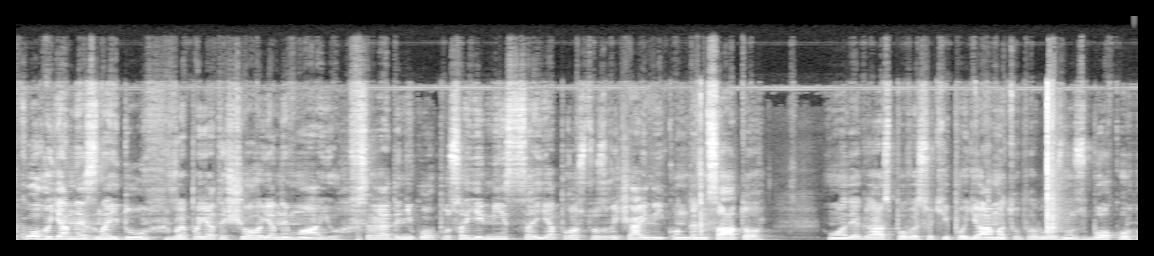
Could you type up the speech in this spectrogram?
Такого я не знайду. Випаяти з чого я не маю. Всередині корпуса є місце, я просто звичайний конденсатор. От якраз по висоті по діаметру, приблизно збоку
